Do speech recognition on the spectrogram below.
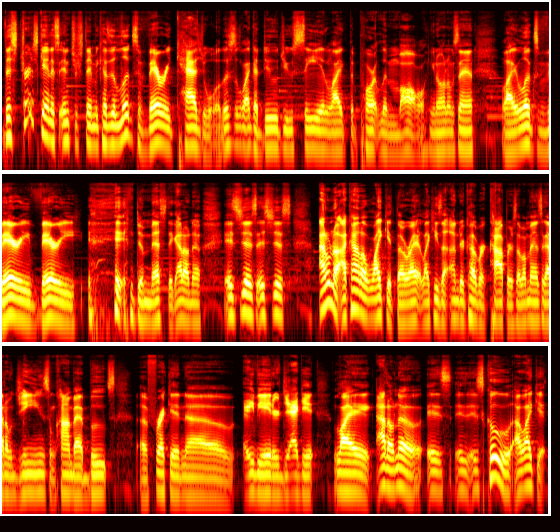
this trench skin is interesting because it looks very casual. This is like a dude you see in like the Portland Mall. You know what I'm saying? Like looks very, very domestic. I don't know. It's just, it's just. I don't know. I kind of like it though, right? Like he's an undercover copper. So my man's got on jeans, some combat boots, a freaking uh, aviator jacket. Like I don't know. It's it's cool. I like it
